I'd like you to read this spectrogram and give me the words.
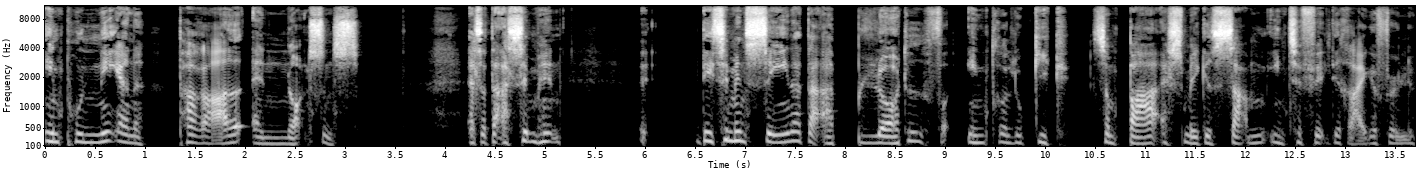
imponerende parade af nonsens. Altså, der er simpelthen øh, det er simpelthen scener, der er blottet for indre logik, som bare er smækket sammen i en tilfældig rækkefølge.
